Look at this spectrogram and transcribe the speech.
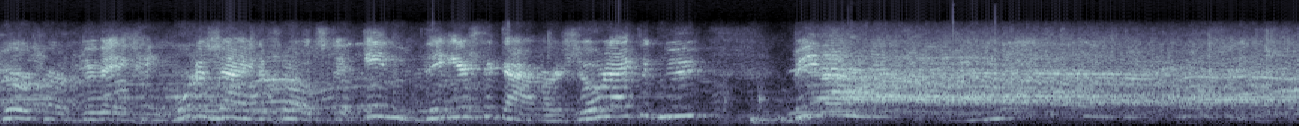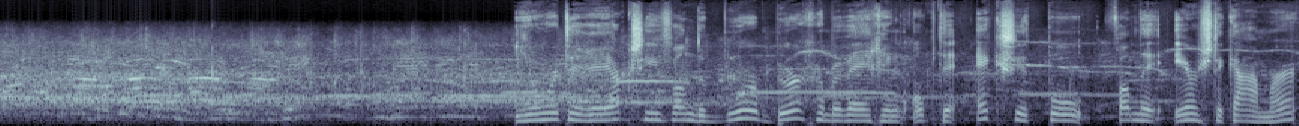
de boer-burgerbeweging. Worden zij de grootste in de Eerste Kamer? Zo lijkt het nu. Binnen Je hoort de reactie van de boer-burgerbeweging op de exit poll van de Eerste Kamer.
